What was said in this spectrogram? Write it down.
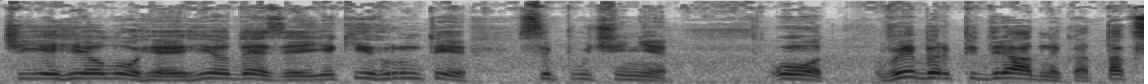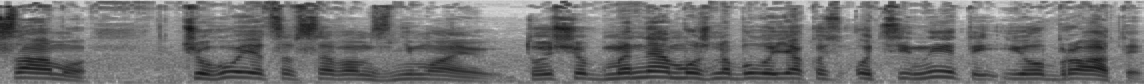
чи є геологія, геодезія, які ґрунти сипучі ні. От, вибір підрядника так само. Чого я це все вам знімаю? То щоб мене можна було якось оцінити і обрати.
